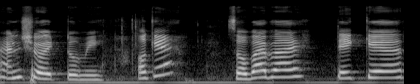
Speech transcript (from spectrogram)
and show it to me okay so bye bye take care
